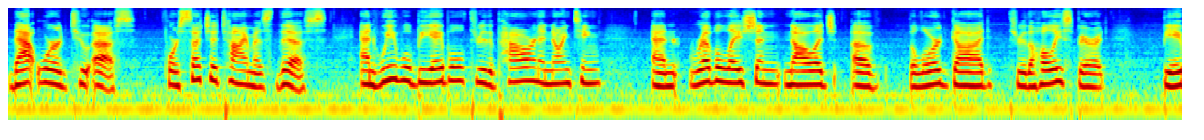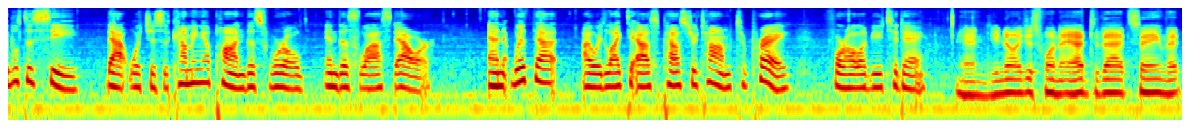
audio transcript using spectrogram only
that Word to us for such a time as this and we will be able, through the power and anointing and revelation knowledge of the Lord God through the Holy Spirit, be able to see that which is coming upon this world in this last hour. And with that, I would like to ask Pastor Tom to pray for all of you today. And, you know, I just want to add to that saying that,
